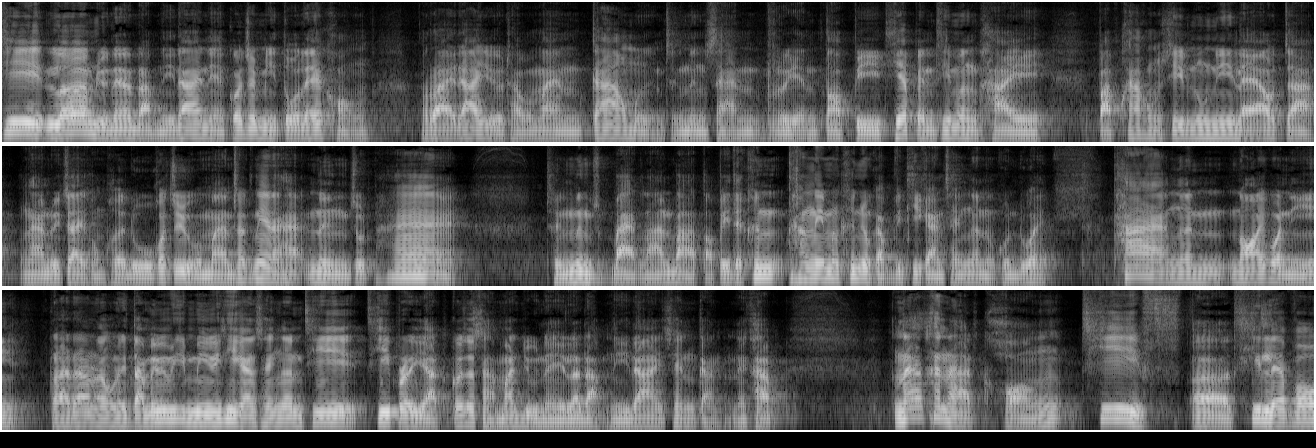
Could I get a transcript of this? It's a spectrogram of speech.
ที่เริ่มอยู่ในระดับนี้ได้เนี่ยก็จะมีตัวเลขของรายได้อยู่แถวประมาณ 90,000ถึง1 0 0 0 0แสนเหรียญต่อปีเทียบเป็นที่เมืองไทยปรับค่าของชีพนู่นนี่แล้วจากงานวิจัยของเพอร์ดูก็จะอยู่ประมาณสักนี่แหละฮะ1.5 ถึง 1.8 ล้านบาทต่อปี แต่ขึ้นทั้งนี้มันขึ้นอยู่กับวิธีการใช้เงินของคุณด้วย ถ้าเงินน้อยกว่านี้รายได้น้อยกว่านี้แต่ไม่มีวิธีการใช้เงินที่ที่ประหยัดก็จะสามารถอยู่ในระดับนี้ได้เช่นกันนะครับณขนาดของที่เอ่อที่เลเวล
